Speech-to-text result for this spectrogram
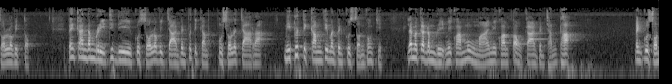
ศลละวิตก เป็นการดำริที่ดีกุศลละวิจารเป็นพฤติกรรมกุศลจาระ มีพฤติกรรมที่มันเป็นกุศลของจิต และมันก็ดำริมีความมุ่งหมาย มีความต้องการเป็นฉันทะ เป็นกุศล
